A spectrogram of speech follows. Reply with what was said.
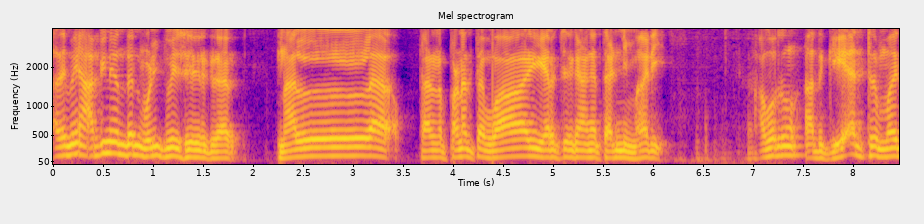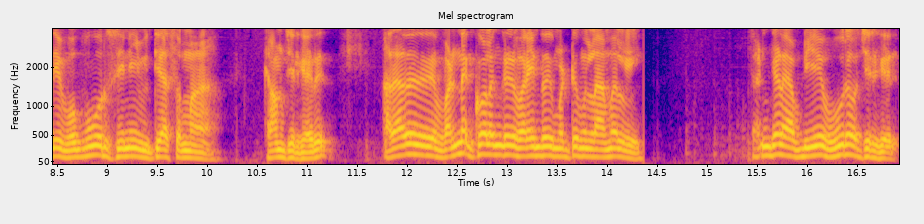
அதேமாரி அபிநந்தன் ஒளிப்பதிவு செய்திருக்கிறார் நல்ல தன் பணத்தை வாரி இறைச்சிருக்காங்க தண்ணி மாதிரி. அவரும் அதுக்கு ஏற்ற மாதிரி ஒவ்வொரு சீனையும் வித்தியாசமாக காமிச்சிருக்காரு. அதாவது வண்ணக்கோலங்கள் வரைந்தது மட்டும் இல்லாமல் கண்களை அப்படியே ஊற வச்சிருக்காரு.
